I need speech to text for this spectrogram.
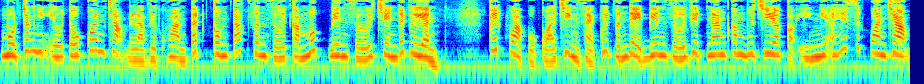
một trong những yếu tố quan trọng là việc hoàn tất công tác phân giới cắm mốc biên giới trên đất liền. Kết quả của quá trình giải quyết vấn đề biên giới Việt Nam Campuchia có ý nghĩa hết sức quan trọng,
